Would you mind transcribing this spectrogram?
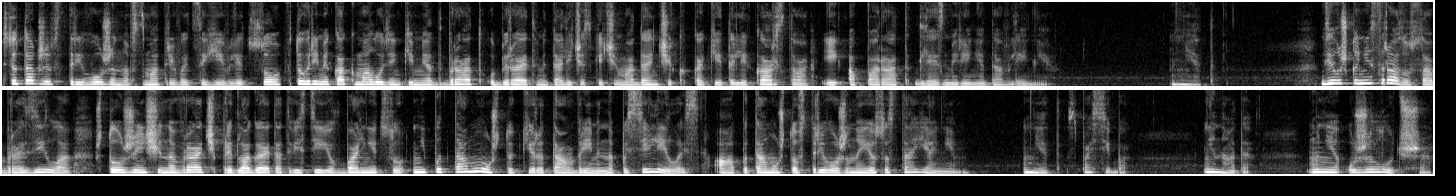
все так же встревоженно всматривается ей в лицо, в то время как молоденький медбрат убирает в металлический чемоданчик какие-то лекарства и аппарат для измерения давления. Нет. Девушка не сразу сообразила, что женщина-врач предлагает отвезти ее в больницу не потому, что Кира там временно поселилась, а потому, что встревожена ее состоянием. Нет, спасибо. Не надо. Мне уже лучше.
